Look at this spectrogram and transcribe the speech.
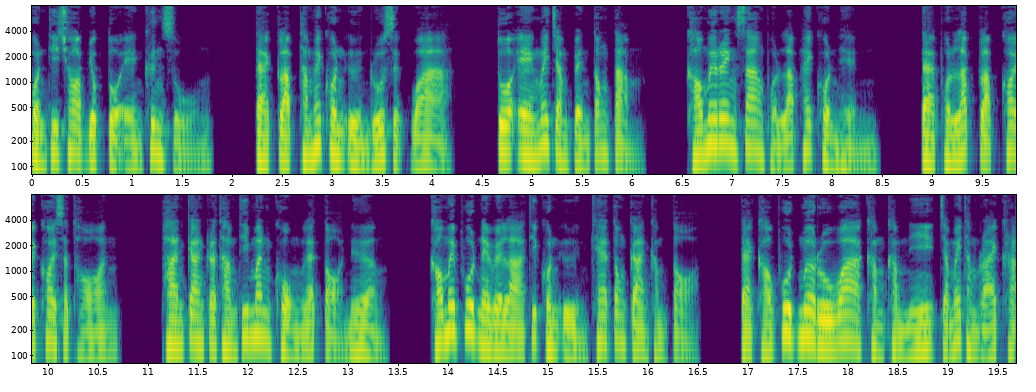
คนที่ชอบยกตัวเองขึ้นสูง แต่กลับทำให้คนอื่นรู้สึกว่า ตัวเองไม่จำเป็นต้องต่ำ เขาไม่เร่งสร้างผลลัพธ์ให้คนเห็น แต่ผลลัพธ์กลับค่อยๆสะท้อน ผ่านการกระทำที่มั่นคงและต่อเนื่อง เขาไม่พูดในเวลาที่คนอื่นแค่ต้องการคำตอบ แต่เขาพูดเมื่อรู้ว่าคำคำนี้จะไม่ทำร้ายใคร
